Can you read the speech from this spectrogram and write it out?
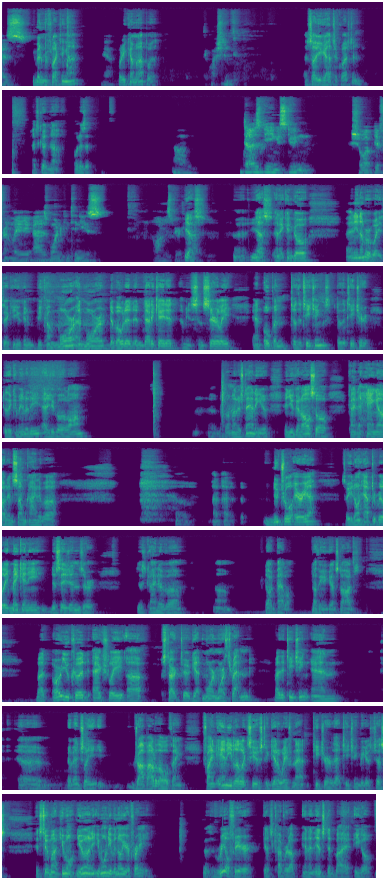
as You've been reflecting on? Yeah. What are you coming up with? the question. That's all you got? It's a question? That's good enough. What is it? Um, does being a student show up differently as one continues along the spiritual path? Yes. Uh, yes. And it can go any number of ways. Like you can become more and more devoted and dedicated, I mean, sincerely and open to the teachings, to the teacher, to the community as you go along. If I'm understanding you, and you can also kind of hang out in some kind of a, a, a neutral area, so you don't have to really make any decisions or just kind of uh, um, dog paddle. Nothing against dogs, but or you could actually uh, start to get more and more threatened by the teaching and uh, eventually drop out of the whole thing. Find any little excuse to get away from that teacher or that teaching because just it's too much. You won't you won't, you won't even know you're afraid. Because real fear gets covered up in an instant by ego.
